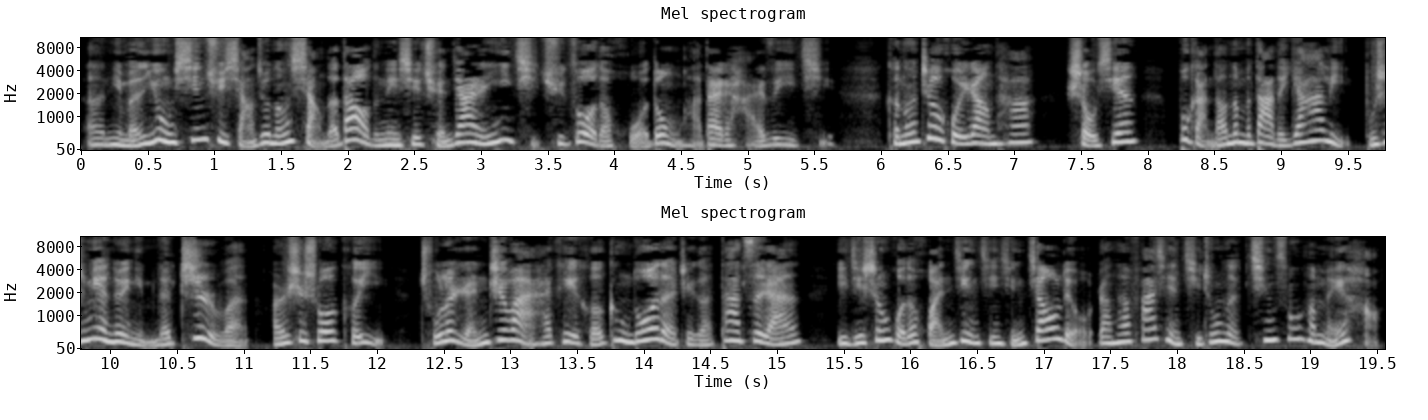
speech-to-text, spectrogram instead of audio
呃，你们用心去想就能想得到的那些全家人一起去做的活动哈，带着孩子一起，可能这会让他首先不感到那么大的压力，不是面对你们的质问，而是说可以除了人之外，还可以和更多的这个大自然以及生活的环境进行交流，让他发现其中的轻松和美好，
